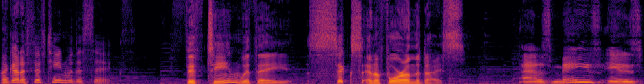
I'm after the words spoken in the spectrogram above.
I got a 15 with a six. 15 with a 6 and a 4 on the dice. As Maeve is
